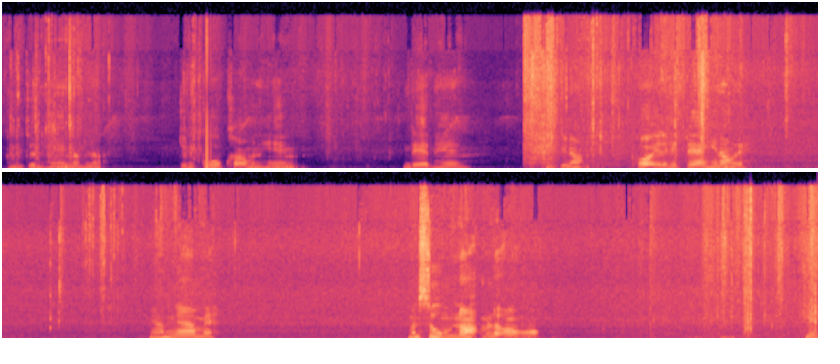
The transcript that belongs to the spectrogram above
อันนี้จนแห้งนะพี่น้องจนโกบเขามันแห้งแดดแห้ง พี่น้องพ่อยแล้วเห็ดแดงพี่น้อยงามงามไหมมันสุ่มเนาะมันละออกนี่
